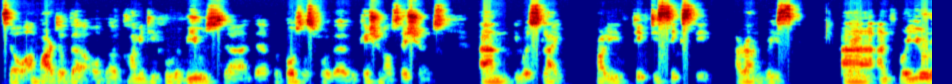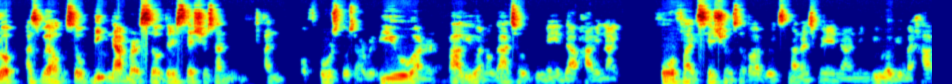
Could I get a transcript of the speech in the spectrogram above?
So I'm part of the of the committee who reviews uh, the proposals for the educational sessions. Um, it was like probably 50, 60 around risk. Right. Uh, and for Europe as well. So big numbers. So there's sessions and course those are review and value and all that. So we may end up having like four or five sessions about risk management, and in Europe you might have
